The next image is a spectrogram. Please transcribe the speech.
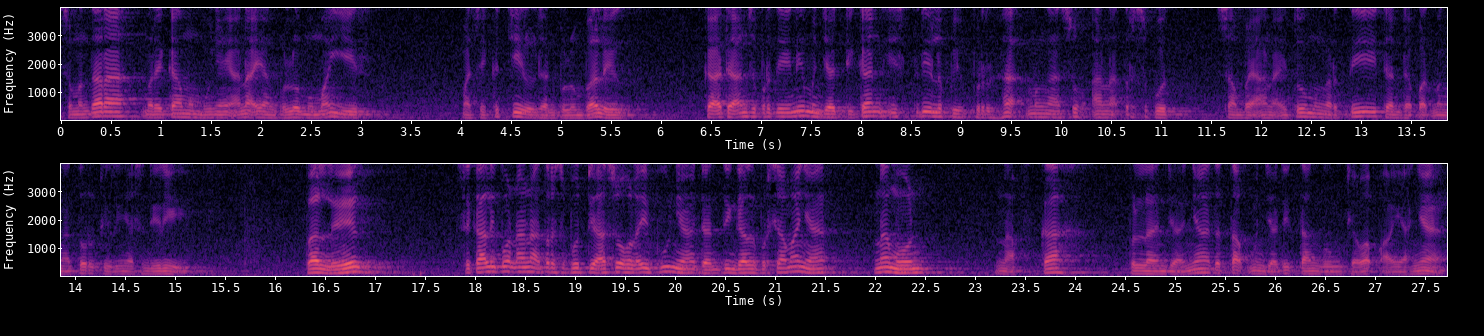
sementara mereka mempunyai anak yang belum memayis, masih kecil dan belum balik. Keadaan seperti ini menjadikan istri lebih berhak mengasuh anak tersebut sampai anak itu mengerti dan dapat mengatur dirinya sendiri. Balik sekalipun anak tersebut diasuh oleh ibunya dan tinggal bersamanya, namun nafkah belanjanya tetap menjadi tanggung jawab ayahnya.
